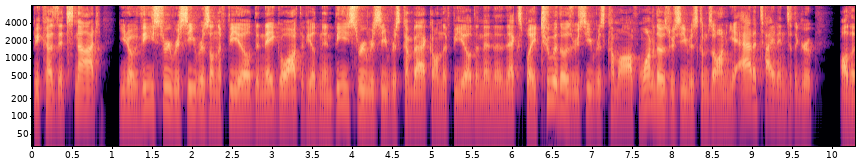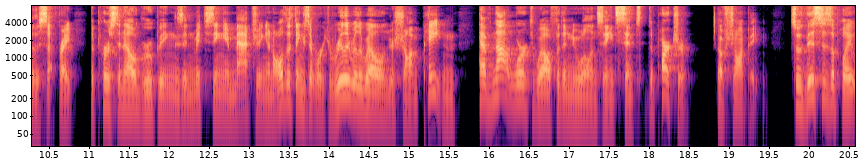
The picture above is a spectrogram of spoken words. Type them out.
because it's not, you know, these three receivers on the field, and they go off the field, and then these three receivers come back on the field, and then the next play, two of those receivers come off, one of those receivers comes on, and you add a tight end to the group, all the other stuff, right? The personnel groupings and mixing and matching and all the things that worked really, really well under Sean Payton have not worked well for the New Orleans Saints since the departure of Sean Payton. So this is a play a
